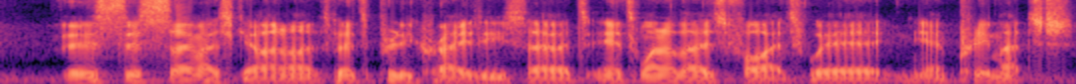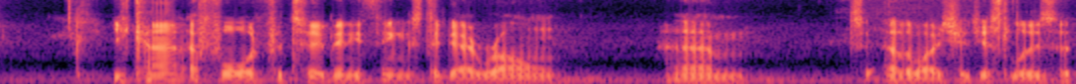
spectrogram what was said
there's just so much going on. It's, it's pretty crazy. So it's it's one of those fights where you know, pretty much you can't afford for too many things to go wrong. Um, otherwise, you just lose it.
